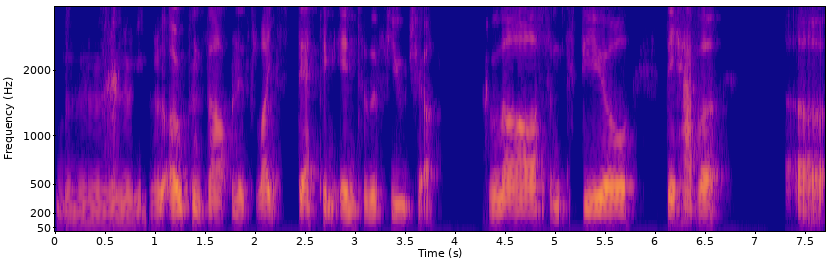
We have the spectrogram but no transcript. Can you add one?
opens up, and it's like stepping into the future. Glass and steel. They have a a,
